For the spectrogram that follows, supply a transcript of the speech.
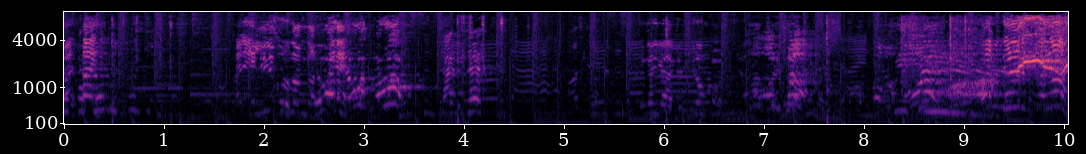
Dur. Berkay. Hani elini kullan da. Devam devam devam. Sen sen. Öne geldi biliyor musun? Harika. Bak nereye lan?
